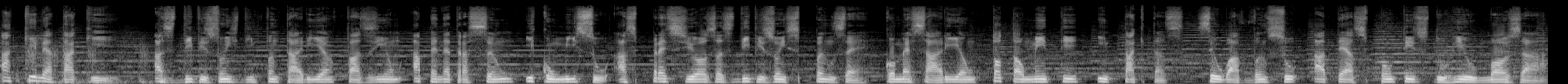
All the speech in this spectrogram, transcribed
aquele ataque. As divisões de infantaria faziam a penetração e, com isso, as preciosas divisões Panzer começariam totalmente intactas seu avanço até as pontes do rio Mosa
